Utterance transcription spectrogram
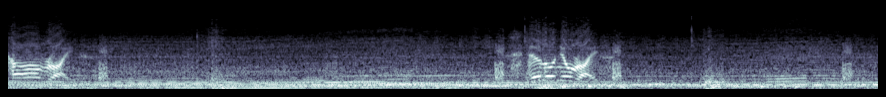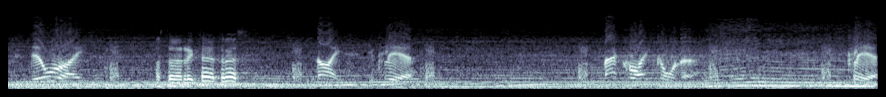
Car right. Still on your right. Still right. Hasta la recta de atrás. Nice. You're clear. Back right corner. Clear.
